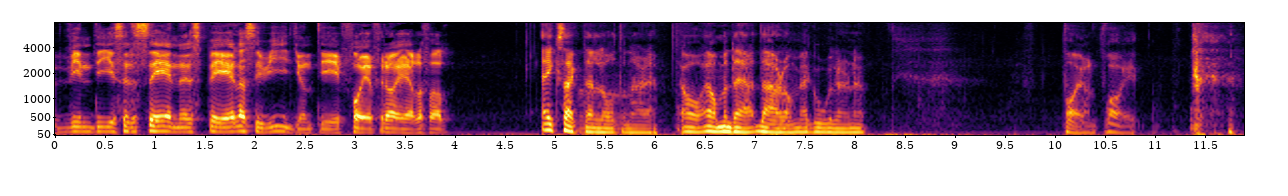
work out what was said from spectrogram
Vin Diesel-scener spelas i videon till Foje Fröj i alla fall. Exakt den låten är det. Ja, ja men det, det är de. Jag googlar det nu. Fire, fire.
